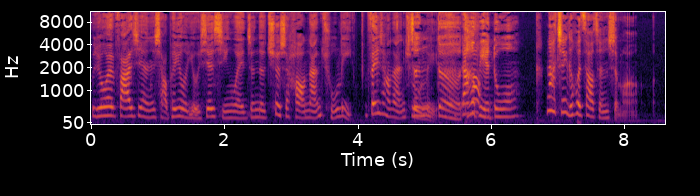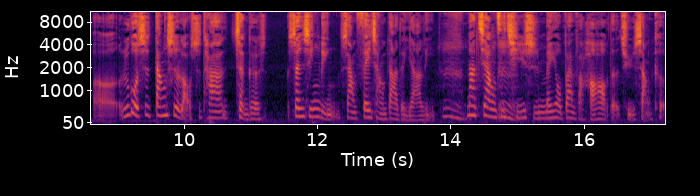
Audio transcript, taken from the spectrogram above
我就会发现小朋友有些行为真的确实好难处理，非常难处理，真的特别多。那这个会造成什么？呃，如果是当事老师，他整个身心灵上非常大的压力，嗯，那这样子其实没有办法好好的去上课。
